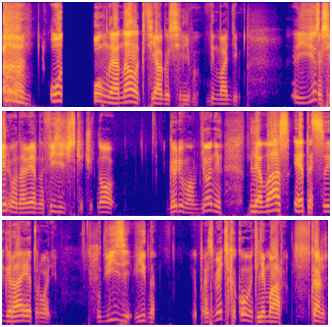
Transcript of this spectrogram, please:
он полный аналог Тиаго Сильвы, один в один. Единственное, Сильва, наверное, физически чуть, но говорю вам, в Дионе для вас это сыграет роль. В Визе видно. Возьмете какого-нибудь Лемара, скажет,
